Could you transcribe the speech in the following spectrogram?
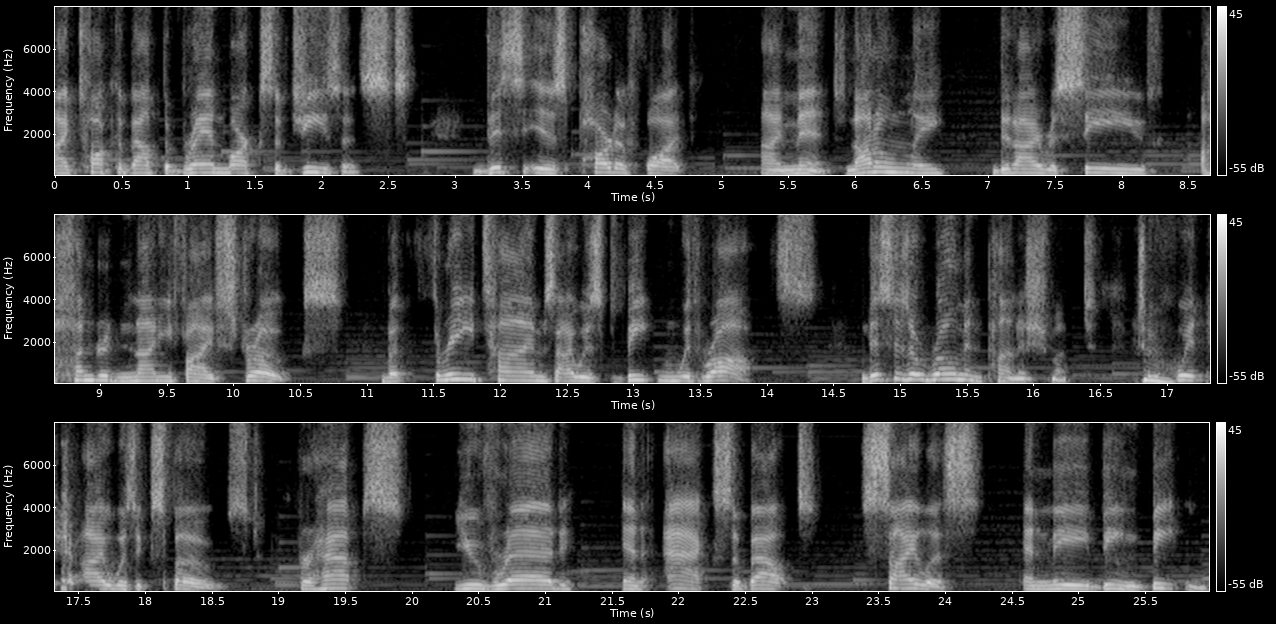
I talk about the brand marks of Jesus this is part of what I meant. Not only did I receive 195 strokes, but three times I was beaten with rods. This is a Roman punishment to hmm. which I was exposed. Perhaps you've read in Acts about Silas and me being beaten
